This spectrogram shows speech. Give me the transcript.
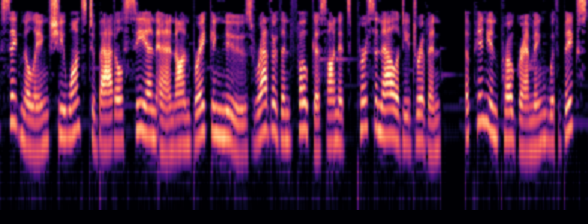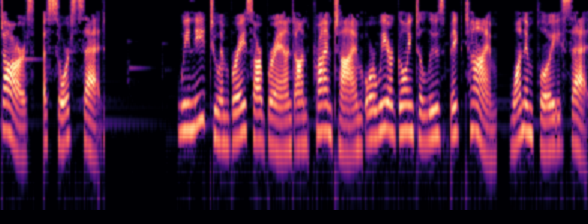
Signaling she wants to battle CNN on breaking news rather than focus on its personality-driven, opinion programming with big stars, a source said. We need to embrace our brand on primetime or we are going to lose big time, one employee said.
